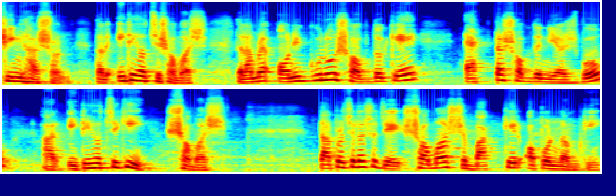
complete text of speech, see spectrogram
সিংহাসন। তাহলে এটাই হচ্ছে সমাস। তাহলে আমরা অনেকগুলো শব্দকে একটা শব্দে নিয়ে আসব, আর এটাই হচ্ছে কি? সমাস। তারপর চলে আসো যে সমাস বাক্যের অপর নাম কি?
